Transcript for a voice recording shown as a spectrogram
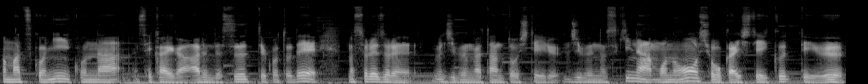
まあ、マツコにこんな世界があるんですっていうことで、まあ、それぞれ自分が担当している自分の好きなものを紹介していくっていう、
